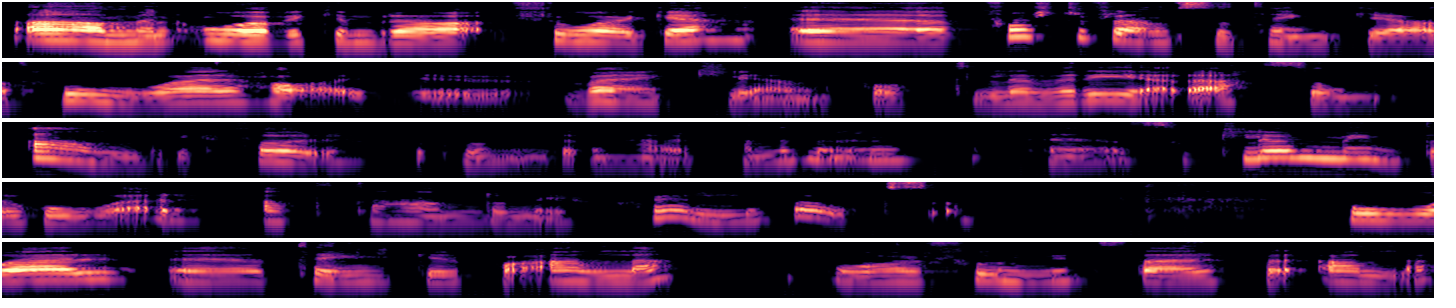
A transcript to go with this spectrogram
Ja, men åh, vilken bra fråga. Eh, först och främst så tänker jag att HR har ju verkligen fått leverera som aldrig förr under den här pandemin. Eh, så glöm inte HR att ta hand om er själva också. HR eh, tänker på alla och har funnits där för alla.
